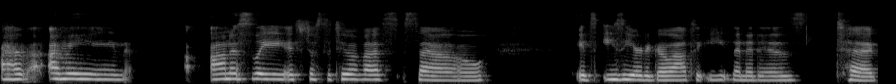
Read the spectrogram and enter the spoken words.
I, I mean, honestly, it's just the two of us. So it's easier to go out to eat than it is to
